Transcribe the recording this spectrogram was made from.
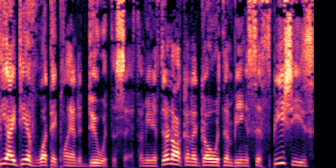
the idea of what they plan to do with the Sith. I mean, if they're not going to go with them being a Sith species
